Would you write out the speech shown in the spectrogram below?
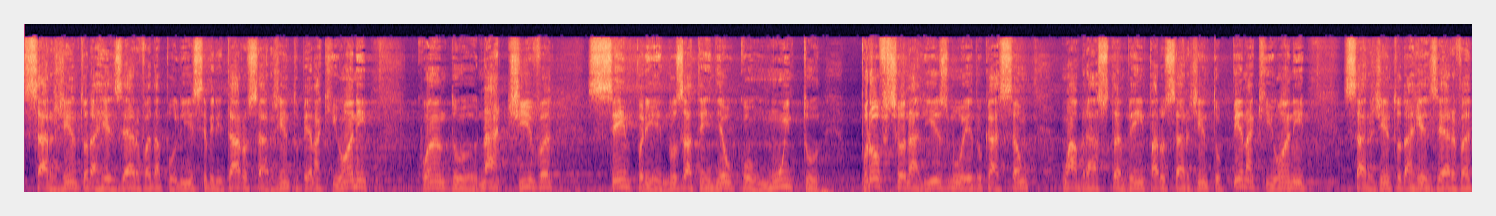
sargento da reserva da Polícia Militar, o sargento Benacchione, quando na ativa, sempre nos atendeu com muito profissionalismo e educação. Um abraço também para o sargento Penacchione, sargento da reserva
